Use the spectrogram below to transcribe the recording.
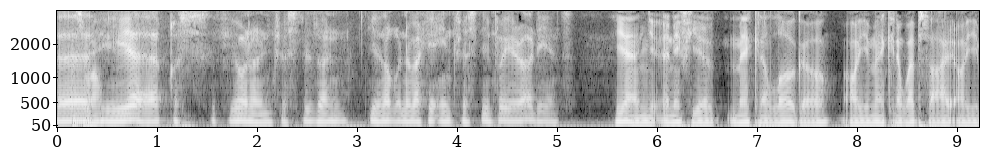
uh, as well. Yeah, because if you're not interested, then you're not going to make it interesting for your audience. Yeah, and you, and if you're making a logo or you're making a website or you're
